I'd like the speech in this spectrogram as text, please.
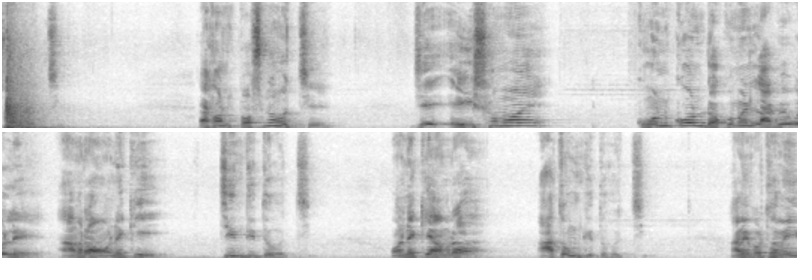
শুরু হচ্ছে। এখন প্রশ্ন হচ্ছে যে এই সময় কোন কোন ডকুমেন্ট লাগবে বলে আমরা অনেকে চিন্তিত হচ্ছি। অনেকে আমরা আতঙ্কিত হচ্ছি। আমি প্রথমেই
